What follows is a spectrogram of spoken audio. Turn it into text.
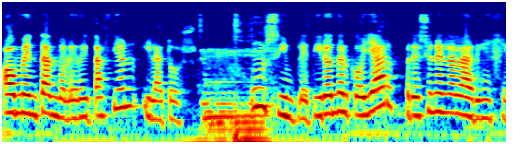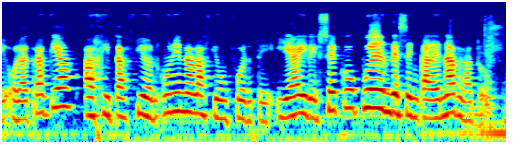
aumentando la irritación y la tos. Un simple tirón del collar, presión en la laringe o la tráquea, agitación, una inhalación fuerte y aire seco pueden desencadenar la tos.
